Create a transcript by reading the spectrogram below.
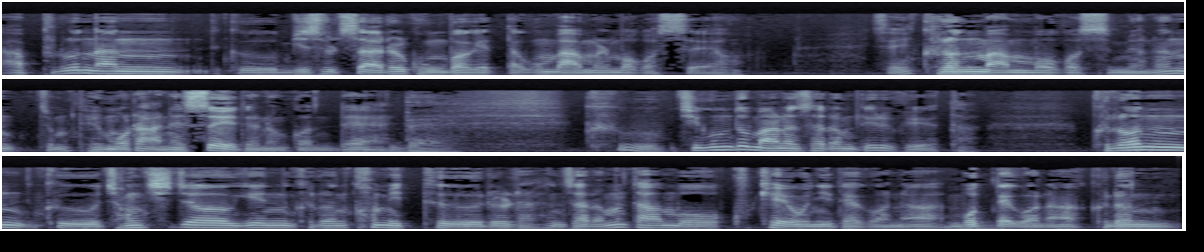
앞으로 난 그 미술사를 공부하겠다고 마음을 먹었어요. 그런 마음 먹었으면은 좀 데모를 안 했어야 되는 건데 네. 그 지금도 많은 사람들이 그래요. 다 그런 그 정치적인 그런 커미트를 한 사람은 다 뭐 국회의원이 되거나 못 되거나 그런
